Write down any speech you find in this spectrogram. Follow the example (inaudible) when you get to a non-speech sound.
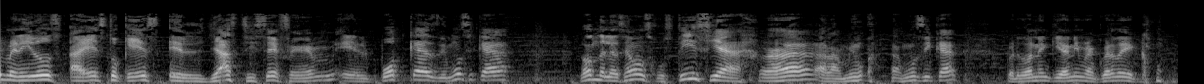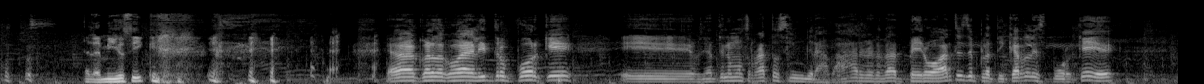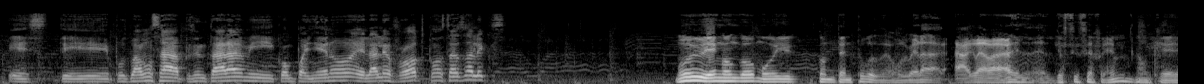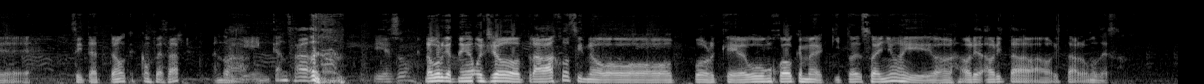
Bienvenidos a esto que es el Justice FM, el podcast de música donde le hacemos justicia a la, música Perdonen que ya ni me acuerdo de cómo. La music. (laughs) ya me acuerdo cómo era el intro porque eh, pues ya tenemos rato sin grabar, ¿verdad? Pero antes de platicarles por qué, este, pues vamos a presentar a mi compañero, el Alex Roth. ¿Cómo estás, Alex? Muy bien, Hongo, muy contento pues, de volver a, grabar el, Justice FM, aunque si te tengo que confesar, ando ah. bien cansado. ¿Y eso? No porque tenga mucho trabajo, sino porque hubo un juego que me quitó el sueño y ahorita, ahorita hablamos de eso.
